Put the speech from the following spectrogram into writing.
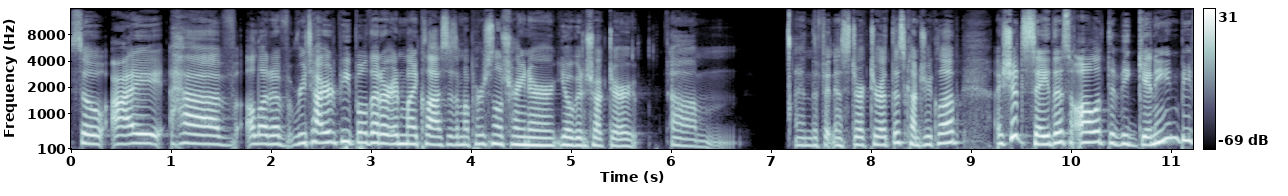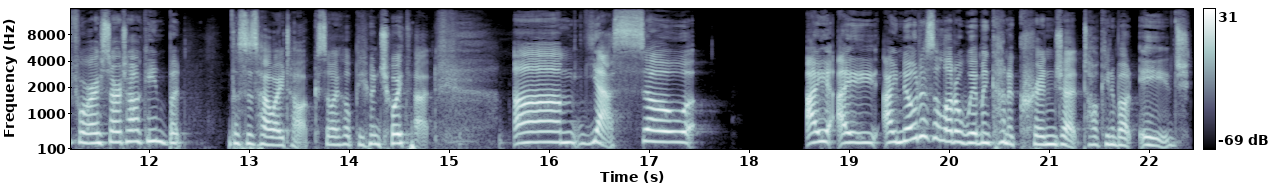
So I have a lot of retired people that are in my classes. I'm a personal trainer, yoga instructor, um, and the fitness director at this country club. I should say this all at the beginning before I start talking, but this is how I talk. So I hope you enjoy that. Um, yes. So I I I notice a lot of women kind of cringe at talking about age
